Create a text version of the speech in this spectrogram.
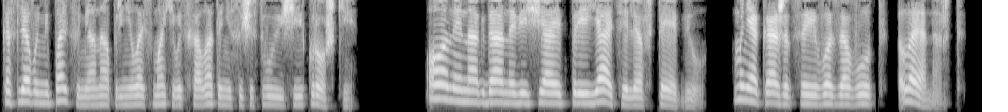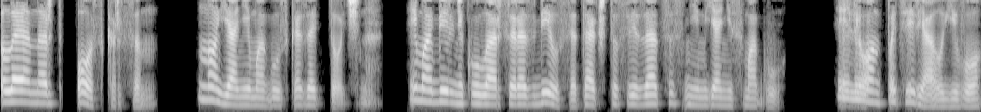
Кослявыми пальцами она принялась смахивать с халата несуществующие крошки. Он иногда навещает приятеля в Тебю. Мне кажется, его зовут Ленард. Ленард Оскарсон. Но я не могу сказать точно. И мобильник у Ларса разбился, так что связаться с ним я не смогу. Или он потерял его.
